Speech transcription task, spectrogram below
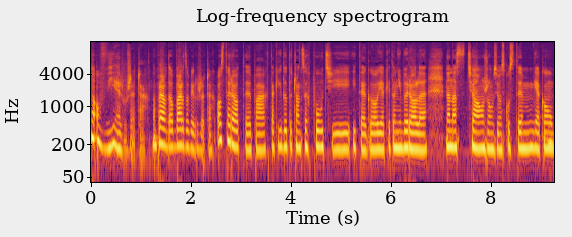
No o wielu rzeczach, naprawdę o bardzo wielu rzeczach. O stereotypach, takich dotyczących płci i tego, jakie to niby role na nas ciążą w związku z tym, jaką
